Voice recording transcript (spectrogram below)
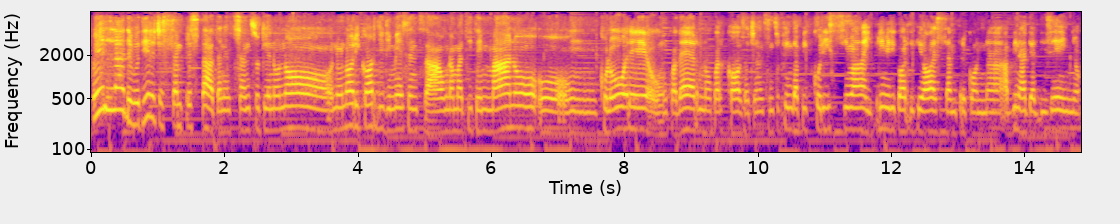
Quella devo dire c'è sempre stata, nel senso che non ho, non ho, ricordi di me senza una matita in mano o un colore o un quaderno, qualcosa, cioè nel senso fin da piccolissima i primi ricordi che ho è sempre con, abbinati al disegno.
